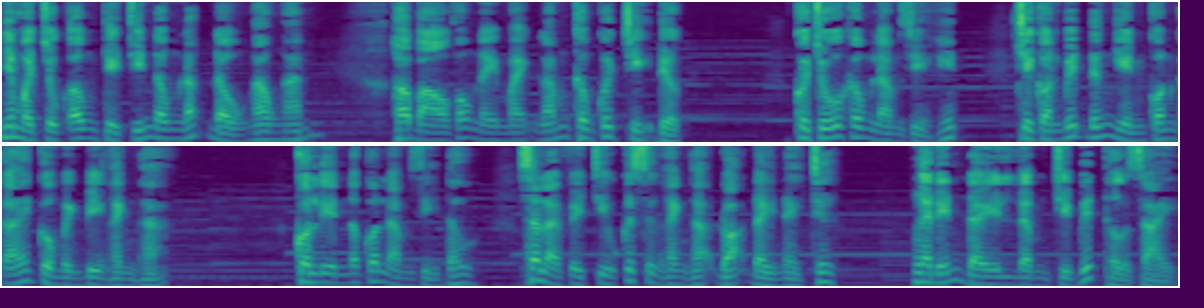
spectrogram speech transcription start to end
nhưng mà chục ông thì chín ông lắc đầu ngao ngán. Họ bảo phong này mạnh lắm không có trị được. Cô chú không làm gì hết, chỉ còn biết đứng nhìn con gái của mình bị hành hạ. Con Liên nó có làm gì đâu, sao lại phải chịu cái sự hành hạ đọa đầy này chứ? Ngay đến đây Lâm chỉ biết thở dài.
